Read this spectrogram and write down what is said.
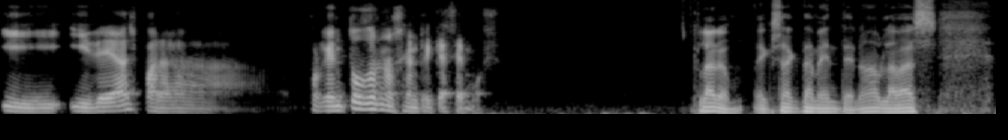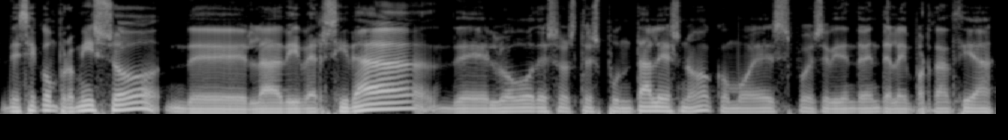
ideas para, porque en todos nos enriquecemos. Claro, exactamente, ¿no? Hablabas de ese compromiso, de la diversidad, de luego de esos tres puntales, ¿no? Como es, pues, evidentemente, la importancia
